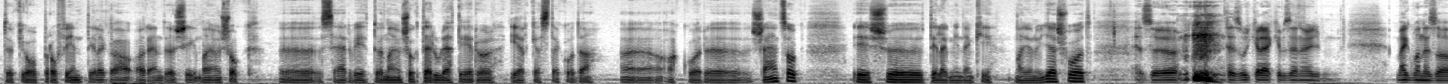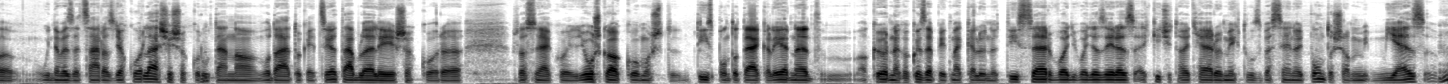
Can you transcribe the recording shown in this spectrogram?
tök jól profin, tényleg a, a rendőrség nagyon sok ö, szervétől, nagyon sok területéről érkeztek oda akkor srácok, és tényleg mindenki nagyon ügyes volt. Ez, ez úgy kell elképzelni, hogy megvan ez a úgynevezett száraz gyakorlás, és akkor utána odaálltok egy céltábla elé, és akkor és azt mondják, hogy Jóska, akkor most 10 pontot el kell érned, a körnek a közepét meg kell lőnöd tízszer, vagy, vagy azért ez egy kicsit, ha erről még tudsz beszélni, hogy pontosan mi, mi ez, hm?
